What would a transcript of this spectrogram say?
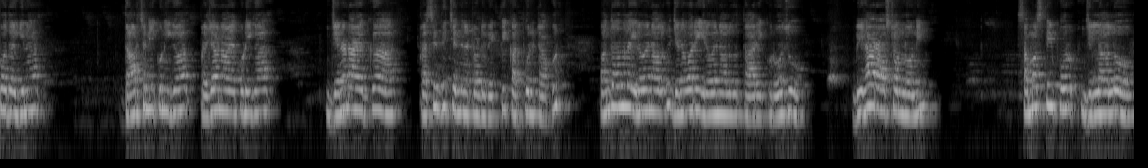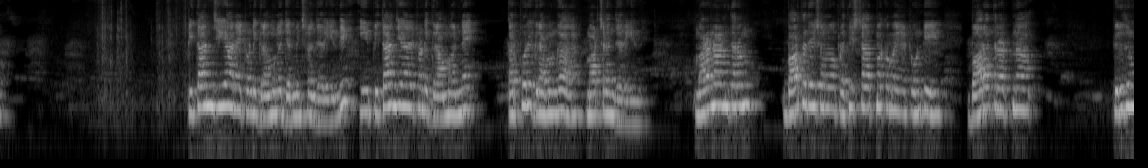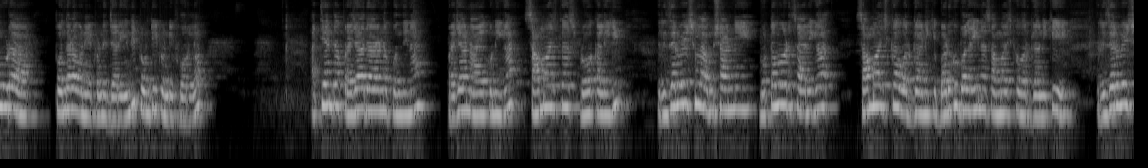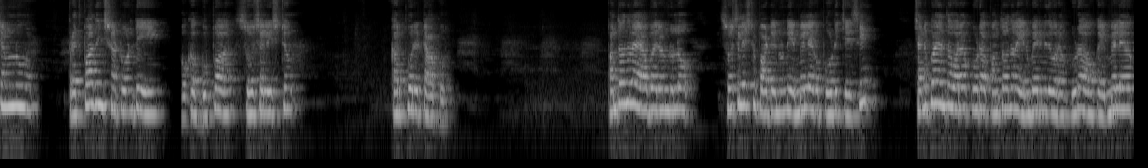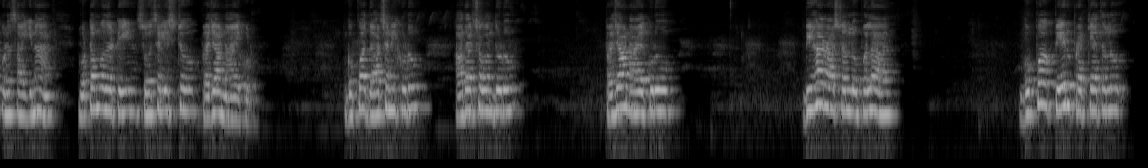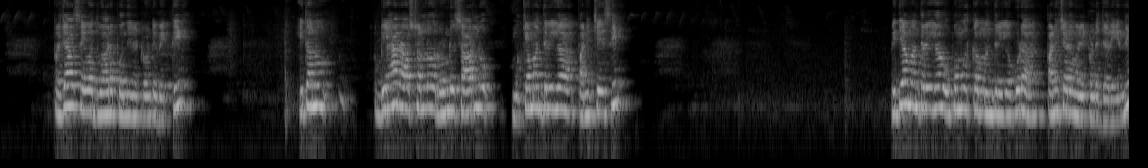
చెప్పుకోదగిన దార్శనికునిగా ప్రజానాయకుడిగా జననాయకుగా ప్రసిద్ధి చెందినటువంటి వ్యక్తి కర్పూరి ఠాకూర్. పంతొమ్మిది వందల ఇరవై నాలుగు జనవరి ఇరవై నాలుగు తారీఖు రోజు బీహార్ రాష్ట్రంలోని సమస్తీపూర్ జిల్లాలో పితాంజియా అనేటువంటి గ్రామంలో జన్మించడం జరిగింది. ఈ పితాంజియా అనేటువంటి గ్రామాన్నే కర్పూరి గ్రామంగా మార్చడం జరిగింది. మరణానంతరం భారతదేశంలో ప్రతిష్టాత్మకమైనటువంటి భారతరత్న బిరుదును కూడా పొందడం అనేటువంటి జరిగింది ట్వంటీ ట్వంటీ ఫోర్లో. అత్యంత ప్రజాదరణ పొందిన ప్రజానాయకునిగా సామాజిక స్పృహ కలిగి రిజర్వేషన్ల అంశాన్ని మొట్టమొదటిసారిగా సామాజిక వర్గానికి బడుగు బలహీన సామాజిక వర్గానికి రిజర్వేషన్ను ప్రతిపాదించినటువంటి ఒక గొప్ప సోషలిస్టు కర్పూరి ఠాకూర్. పంతొమ్మిది వందల యాభై రెండులో సోషలిస్టు పార్టీ నుండి ఎమ్మెల్యేగా పోటీ చేసి చనిపోయేంత వరకు కూడా పంతొమ్మిది వందల ఎనభై ఎనిమిది వరకు కూడా ఒక ఎమ్మెల్యేగా కొనసాగిన మొట్టమొదటి సోషలిస్టు ప్రజానాయకుడు. గొప్ప దార్శనికుడు ఆదర్శవంతుడు ప్రజానాయకుడు. బీహార్ రాష్ట్రం లోపల గొప్ప పేరు ప్రఖ్యాతలు ప్రజాసేవ ద్వారా పొందినటువంటి వ్యక్తి. ఇతను బీహార్ రాష్ట్రంలో రెండుసార్లు ముఖ్యమంత్రిగా పనిచేసి విద్యామంత్రిగా ఉప ముఖ్యమంత్రిగా కూడా పనిచేయడం అనేటువంటి జరిగింది.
